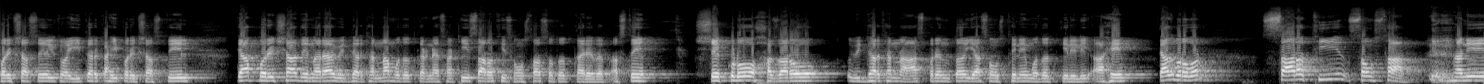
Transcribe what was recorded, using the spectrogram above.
परीक्षा असेल किंवा इतर काही परीक्षा असतील त्या परीक्षा देणाऱ्या विद्यार्थ्यांना मदत करण्यासाठी सारथी संस्था सतत कार्यरत असते. शेकडो हजारो विद्यार्थ्यांना आजपर्यंत या संस्थेने मदत केलेली आहे. त्याचबरोबर सारथी संस्था आणि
